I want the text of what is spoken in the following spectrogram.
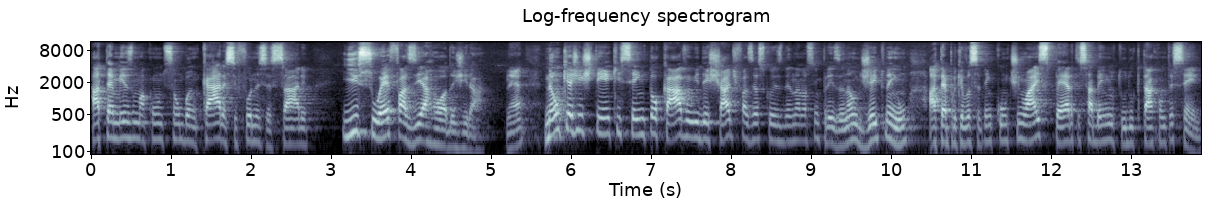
até mesmo uma condição bancária se for necessário. Isso é fazer a roda girar. Né? Não que a gente tenha que ser intocável e deixar de fazer as coisas dentro da nossa empresa, não, de jeito nenhum, até porque você tem que continuar esperto e sabendo tudo o que está acontecendo.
